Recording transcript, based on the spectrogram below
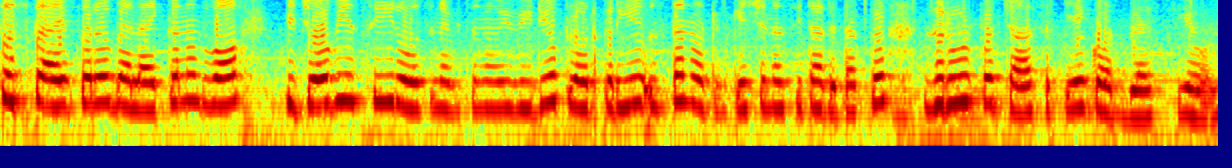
ਸਬਸਕ੍ਰਾਈਬ ਕਰੋ ਬੈਲ ਆਈਕਨ ਨੂੰ ਦਬਾਓ ਕਿ ਜੋ ਵੀ ਅਸੀਂ ਰੋਜ਼ ਨਵੀਂ ਤੋਂ ਨਵੀਂ ਵੀਡੀਓ ਅਪਲੋਡ ਕਰੀਏ ਉਸ ਦਾ ਨੋਟੀਫਿਕੇਸ਼ਨ ਅਸੀਂ ਤੁਹਾਡੇ ਤੱਕ ਜ਼ਰੂਰ ਪਹੁੰਚਾ ਸਕੀਏ। ਗੋਡ ਬlesਸ ਯੂ ਆਲ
